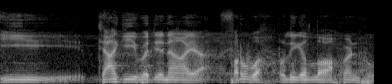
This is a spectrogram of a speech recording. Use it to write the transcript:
ഈ ത്യാഗീവര്യനായ ഫർവ റളിയല്ലാഹു അൻഹു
